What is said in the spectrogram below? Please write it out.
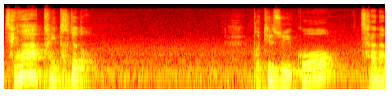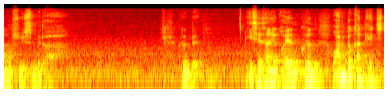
생화학탄이 터져도 버틸 수 있고 살아남을 수 있습니다. 그런데 이 세상에 과연 그런 완벽한 대치,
